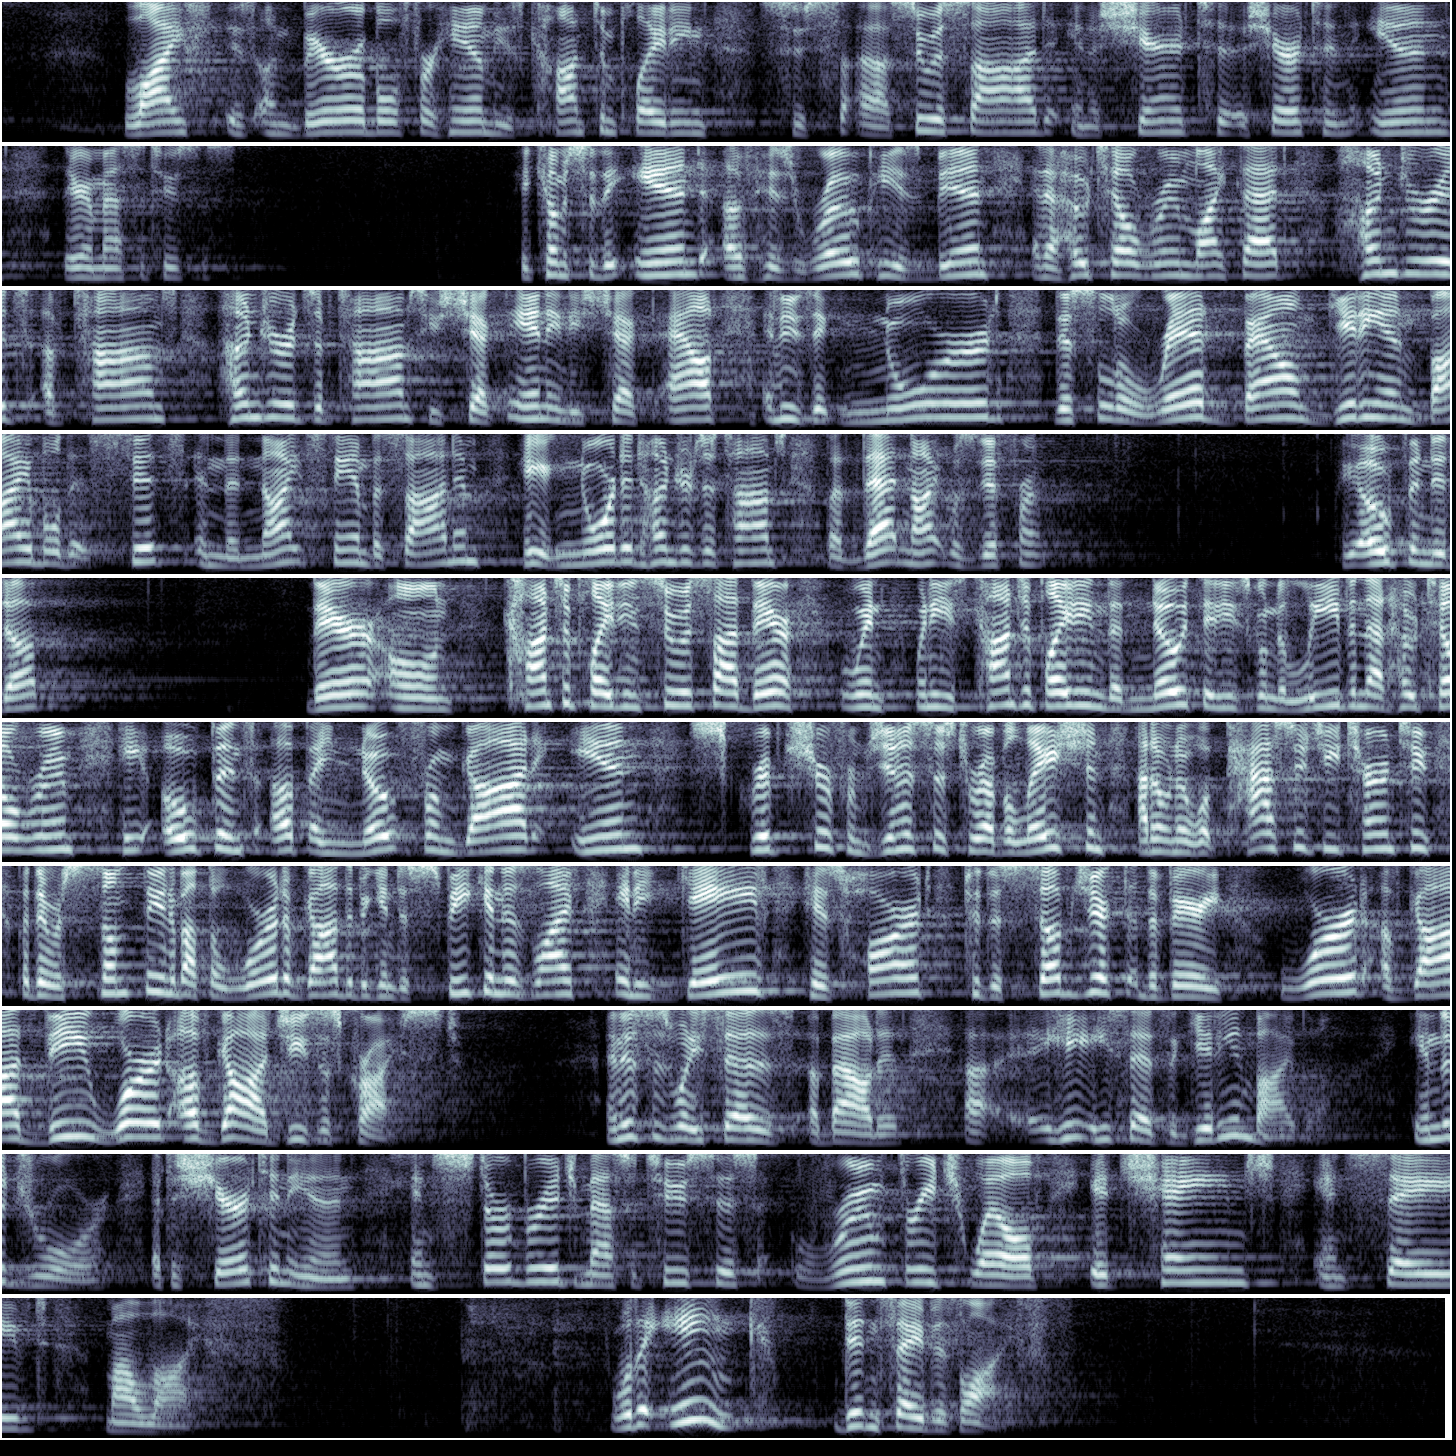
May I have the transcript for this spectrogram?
Life is unbearable for him. He's contemplating uh, suicide in a Sheraton Inn there in Massachusetts. He comes to the end of his rope. He has been in a hotel room like that hundreds of times, hundreds of times. He's checked in and he's checked out, and he's ignored this little red bound Gideon Bible that sits in the nightstand beside him. He ignored it hundreds of times, but that night was different. He opened it up there on contemplating suicide, there when, when he's contemplating the note that he's going to leave in that hotel room, he opens up a note from God in Scripture from Genesis to Revelation. I don't know what passage he turned to, but there was something about the Word of God that began to speak in his life, and he gave his heart to the subject of the very Word of God, the Word of God, Jesus Christ. And this is what he says about it. Uh, he, he says, The Gideon Bible in the drawer at the Sheraton Inn in Sturbridge, Massachusetts, room 312. It changed and saved my life. Well, the ink didn't save his life.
